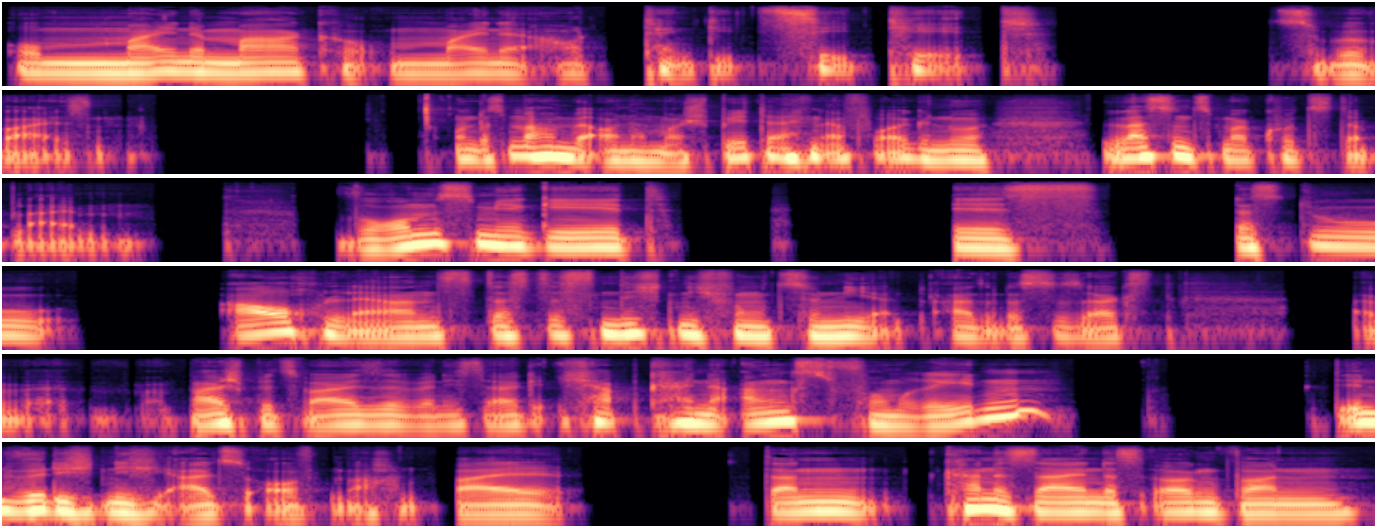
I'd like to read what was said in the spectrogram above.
um meine Marke, um meine Authentizität zu beweisen. Und das machen wir auch nochmal später in der Folge, nur lass uns mal kurz da bleiben. Worum es mir geht, ist, dass du auch lernst, dass das nicht nicht funktioniert. Also, dass du sagst, äh, beispielsweise, wenn ich sage, ich habe keine Angst vorm Reden, den würde ich nicht allzu oft machen, weil dann kann es sein, dass irgendwann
